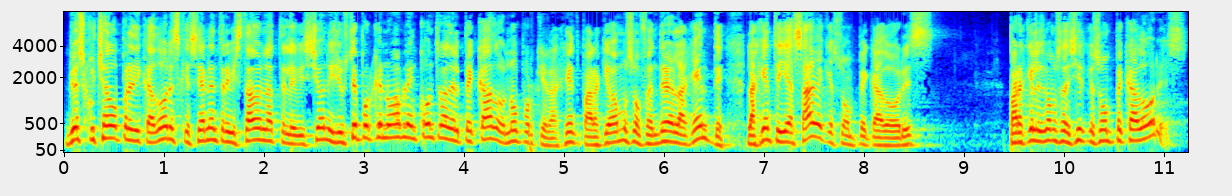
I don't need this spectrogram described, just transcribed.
Yo he escuchado predicadores que se han entrevistado en la televisión y dice, ¿usted por qué no habla en contra del pecado? No, porque la gente, ¿para qué vamos a ofender a la gente? La gente ya sabe que son pecadores. ¿Para qué les vamos a decir que son pecadores?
